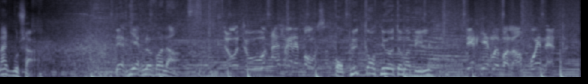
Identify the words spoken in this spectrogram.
Marc Bouchard. Derrière le volant. De retour après la pause. Pour plus de contenu automobile, Derrière le volant.net.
